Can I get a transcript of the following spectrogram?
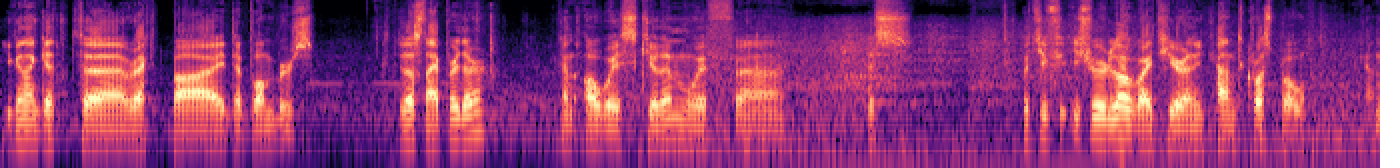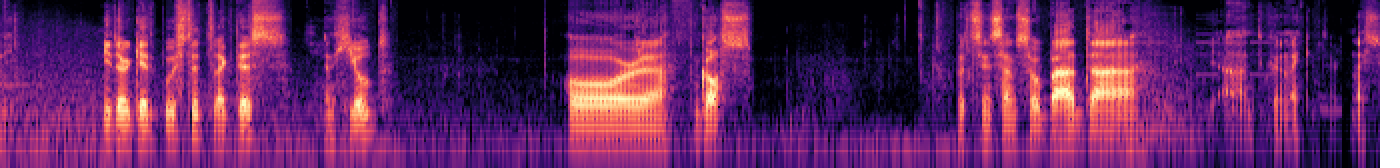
you're gonna get uh, wrecked by the bombers. There's a sniper there. You can always kill him with uh, this. But if, if you're low right here and you can't crossbow, you can either get boosted like this and healed, or uh, Gauss. But since I'm so bad, uh, yeah, I couldn't make it. Nice.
